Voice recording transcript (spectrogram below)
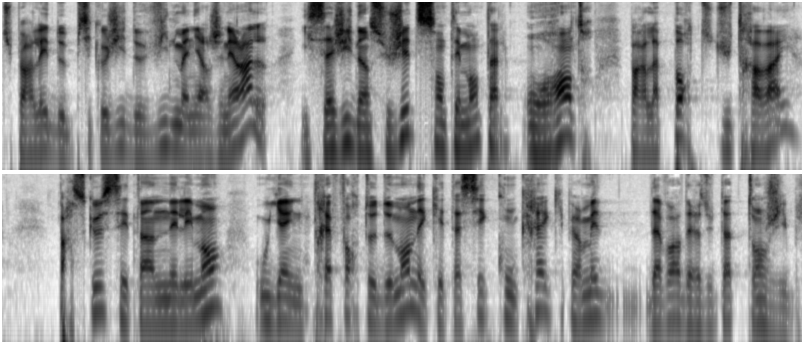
tu parlais de psychologie de vie de manière générale, il s'agit d'un sujet de santé mentale. On rentre par la porte du travail parce que c'est un élément où il y a une très forte demande et qui est assez concret, qui permet d'avoir des résultats tangibles.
